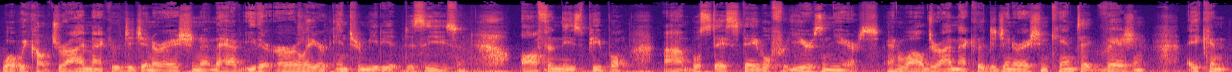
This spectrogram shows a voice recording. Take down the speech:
what we call dry macular degeneration, and they have either early or intermediate disease. And often these people um, will stay stable for years and years. And while dry macular degeneration can take vision, it can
